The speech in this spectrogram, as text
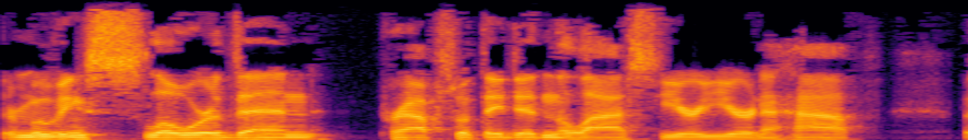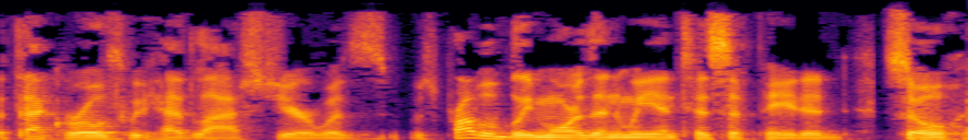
They're moving slower than perhaps what they did in the last year, year and a half. But that growth we had last year was, was probably more than we anticipated. So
